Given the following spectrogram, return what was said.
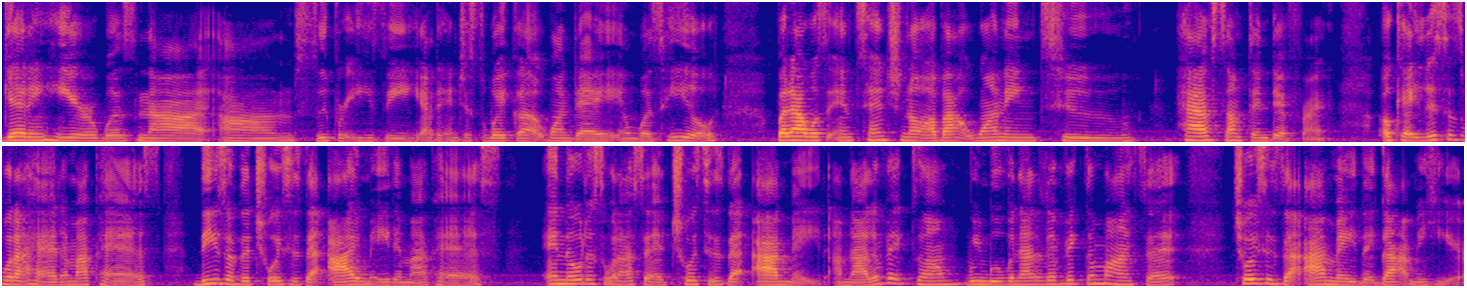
Getting here was not um, super easy. I didn't just wake up one day and was healed, but I was intentional about wanting to have something different. Okay, this is what I had in my past. These are the choices that I made in my past and notice what I said choices that I made. I'm not a victim. We moving out of the victim mindset. Choices that I made that got me here.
